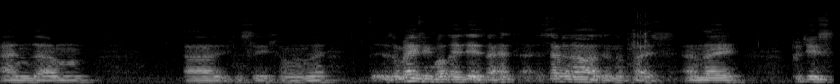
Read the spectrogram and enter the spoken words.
And um, uh, you can see some of them there. It was amazing what they did. They had uh, seven hours in the place and they produced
